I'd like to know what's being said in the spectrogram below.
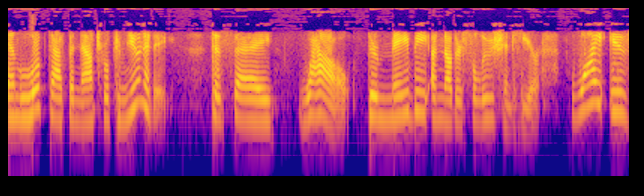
and looked at the natural community to say, wow, there may be another solution here. Why is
